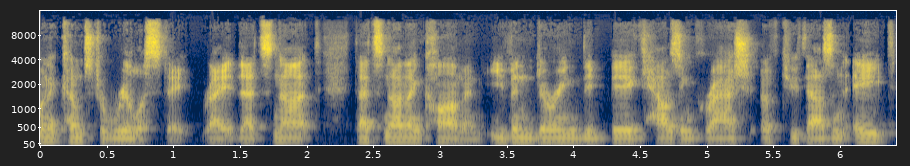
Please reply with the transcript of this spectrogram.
when it comes to real estate, right? That's not that's not uncommon. Even during the big housing crash of 2008,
